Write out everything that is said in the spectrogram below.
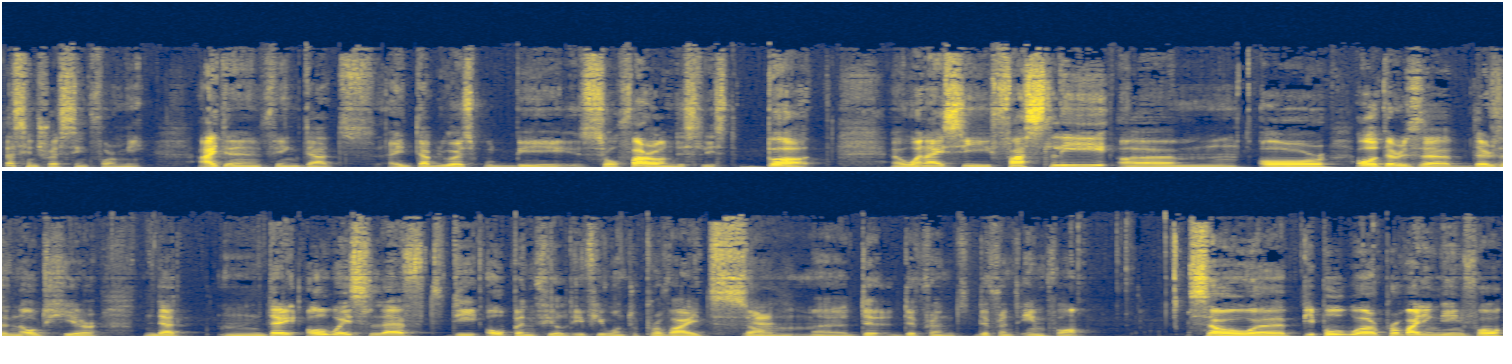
That's interesting for me. I didn't think that AWS would be so far on this list, but uh, when I see Fastly um, or oh, there is a there's a note here that mm, they always left the open field if you want to provide some uh, di- different different info. So uh, people were providing the info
